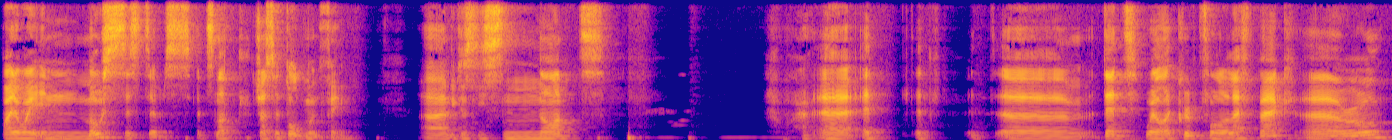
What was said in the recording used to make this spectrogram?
by the way, in most systems, it's not just a Dortmund thing, uh, because he's not at, at, that well equipped for a left back uh, role.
